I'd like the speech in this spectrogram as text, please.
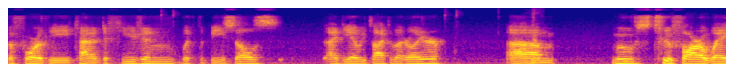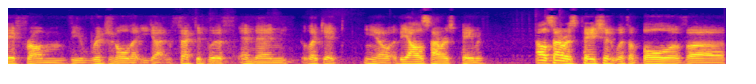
before the kind of diffusion with the B cells idea we talked about earlier um, moves too far away from the original that you got infected with, and then like a you know the Alzheimer's patient, Alzheimer's patient with a bowl of uh,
